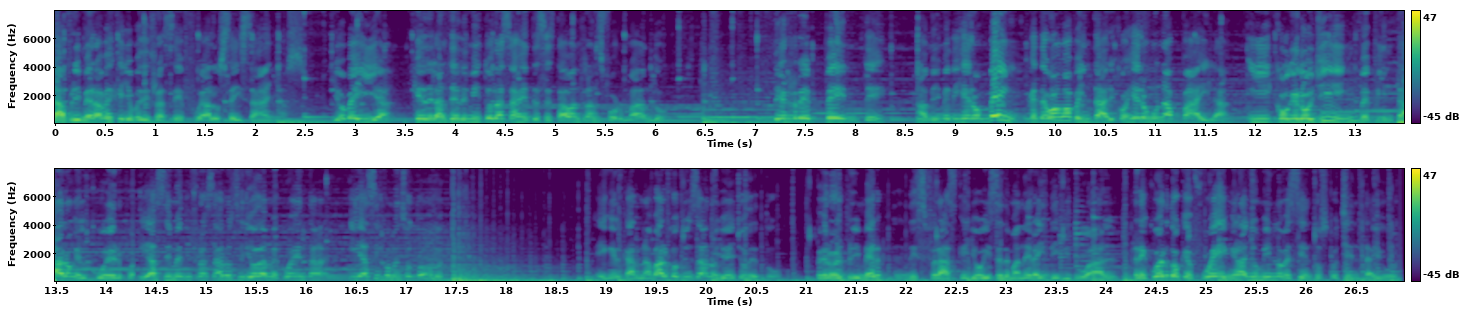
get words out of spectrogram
La primera vez que yo me disfracé fue a los seis años. Yo veía que delante de mí toda esa gente se estaban transformando. De repente, a mí me dijeron, ven, que te vamos a pintar. Y cogieron una paila y con el hollín me pintaron el cuerpo. Y así me disfrazaron sin yo darme cuenta. Y así comenzó todo. En el carnaval cotizano yo he hecho de todo. Pero el primer disfraz que yo hice de manera individual, recuerdo que fue en el año 1988.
